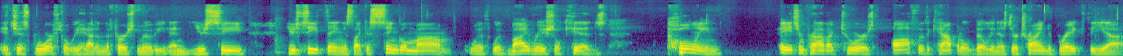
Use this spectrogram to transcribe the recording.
it just dwarfs what we had in the first movie. And you see you see things like a single mom with with biracial kids pulling agent provocateurs off of the Capitol building as they're trying to break the uh,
